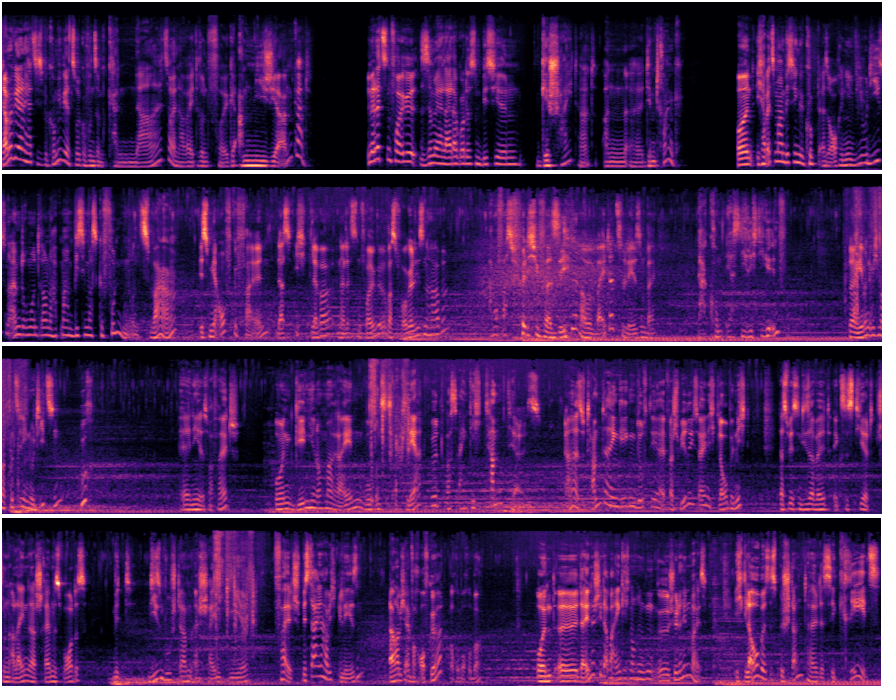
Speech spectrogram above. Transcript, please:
Damit wieder ein herzliches Willkommen wieder zurück auf unserem Kanal zu einer weiteren Folge Amnesia Uncut. In der letzten Folge sind wir ja leider Gottes ein bisschen gescheitert an äh, dem Trank. Und ich habe jetzt mal ein bisschen geguckt, also auch in den VODs und allem drum und dran, und habe mal ein bisschen was gefunden. Und zwar ist mir aufgefallen, dass ich clever in der letzten Folge was vorgelesen habe, aber was völlig übersehen habe, weiterzulesen, weil da kommt erst die richtige Info. So, dann gehen wir nämlich mal kurz in die Notizen. Huch. Äh, nee, das war falsch. Und gehen hier nochmal rein, wo uns erklärt wird, was eigentlich Tamter ist. Ja, also Tamter hingegen dürfte ja etwas schwierig sein. Ich glaube nicht, dass es in dieser Welt existiert. Schon alleine das Schreiben des Wortes mit diesem Buchstaben erscheint mir falsch. Bis dahin habe ich gelesen. Dann habe ich einfach aufgehört, warum auch immer. Und äh, dahinter steht aber eigentlich noch ein äh, schöner Hinweis. Ich glaube, es ist Bestandteil des Sekrets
